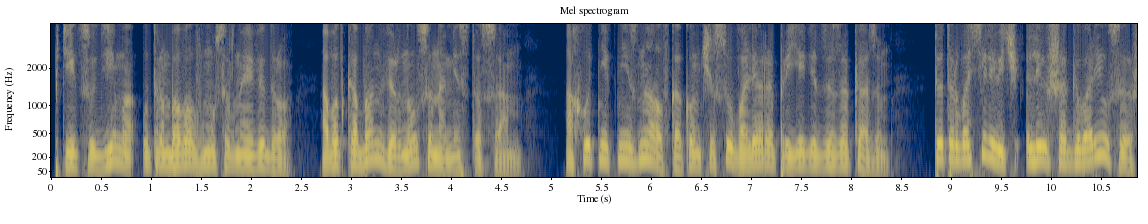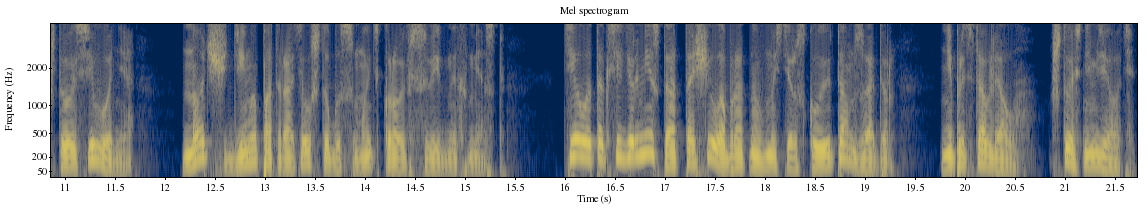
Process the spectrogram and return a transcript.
Птицу Дима утрамбовал в мусорное ведро, а вот кабан вернулся на место сам. Охотник не знал, в каком часу Валера приедет за заказом — Петр Васильевич лишь оговорился, что сегодня. Ночь Дима потратил, чтобы смыть кровь с видных мест. Тело таксидермиста оттащил обратно в мастерскую и там запер. Не представлял, что с ним делать.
